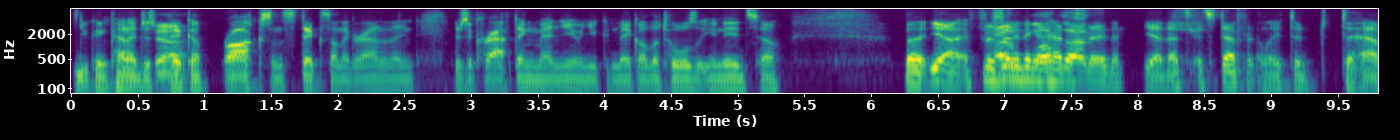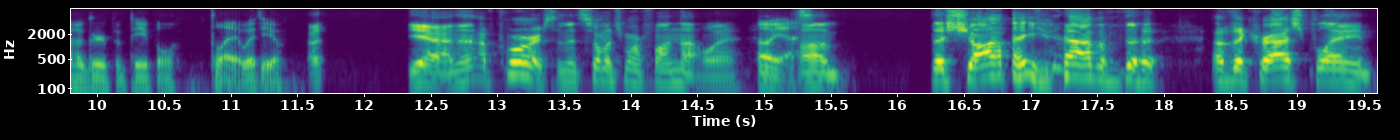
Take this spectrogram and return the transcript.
you can kind of just Yeah. pick up rocks and sticks on the ground, and then there's a crafting menu, and you can make all the tools that you need. So, but yeah, if there's I anything I had that. to say, then yeah, that's it's definitely to to have a group of people play it with you. Yeah, and then of course, and it's so much more fun that way. Oh yes. Um, the shot that you have of the of the crash plane,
